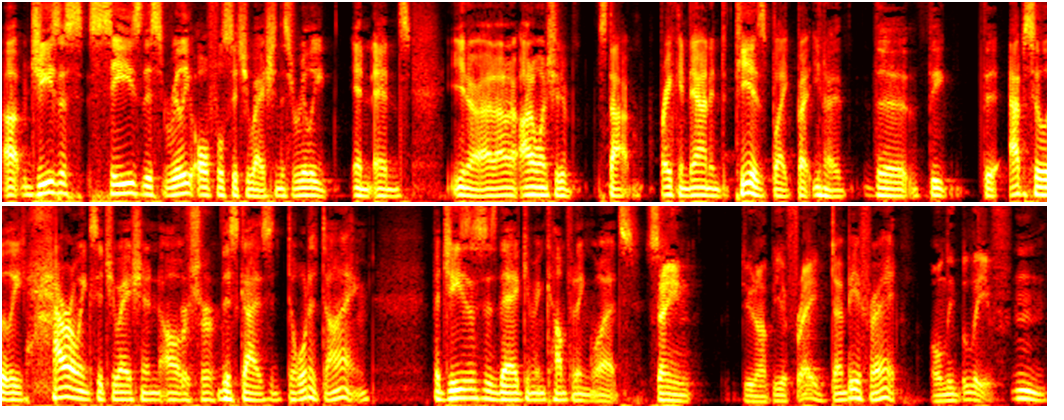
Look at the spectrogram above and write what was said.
uh, Jesus sees this really awful situation, this really and and you know, and I don't, I don't want you to start breaking down into tears, Blake, but you know the the the absolutely harrowing situation of sure. this guy's daughter dying. But Jesus is there giving comforting words, saying, Do not be afraid. Don't be afraid. Only believe. Mm.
